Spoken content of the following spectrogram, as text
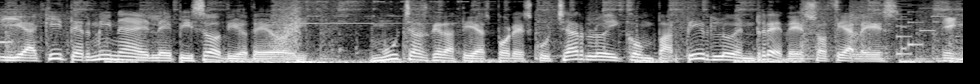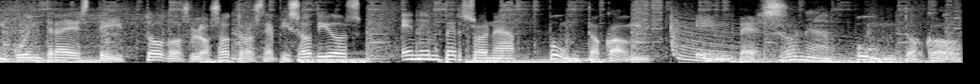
Y aquí termina el episodio de hoy. Muchas gracias por escucharlo y compartirlo en redes sociales. Encuentra este y todos los otros episodios en enpersona.com. Enpersona.com.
